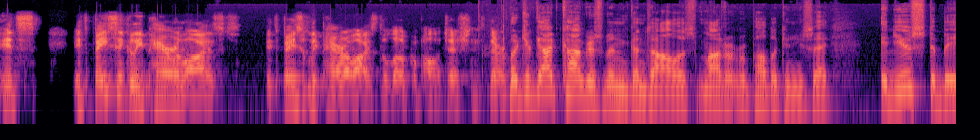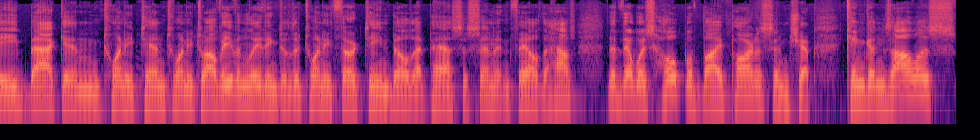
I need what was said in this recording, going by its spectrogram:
it's it's basically paralyzed it's basically paralyzed the local politicians. They're, but you got congressman gonzales moderate republican you say it used to be back in 2010, 2012, even leading to the 2013 bill that passed the Senate and failed the House, that there was hope of bipartisanship. Can Gonzales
